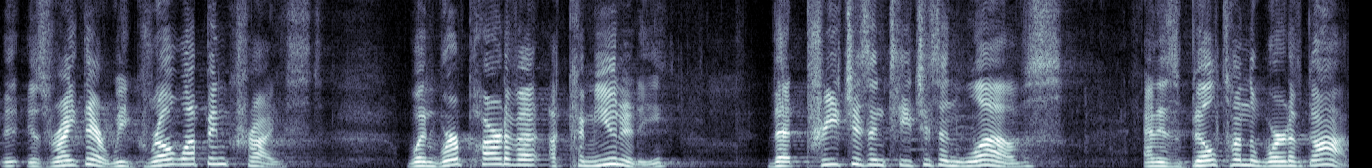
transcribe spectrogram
is right there. We grow up in Christ when we're part of a, a community that preaches and teaches and loves and is built on the Word of God.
